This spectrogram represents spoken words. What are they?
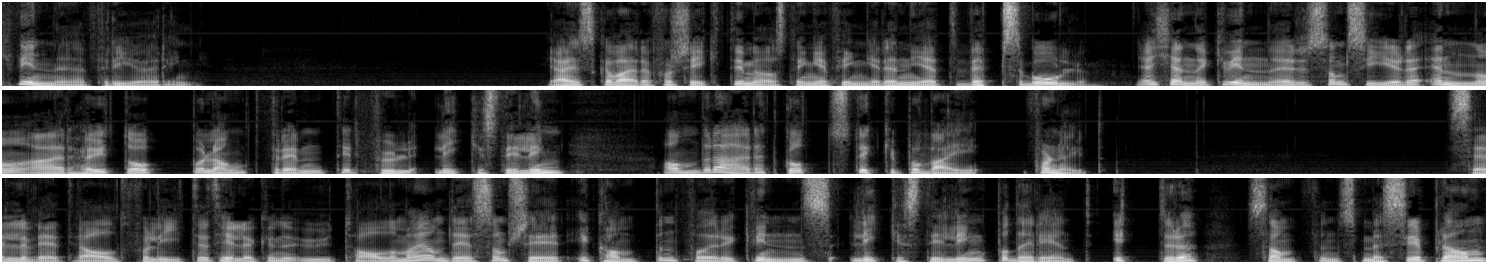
kvinnefrigjøring? Jeg skal være forsiktig med å stinge fingeren i et vepsebol. Jeg kjenner kvinner som sier det ennå er høyt opp og langt frem til full likestilling, andre er et godt stykke på vei fornøyd. Selv vet jeg altfor lite til å kunne uttale meg om det som skjer i kampen for kvinnens likestilling på det rent ytre, samfunnsmessige plan,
